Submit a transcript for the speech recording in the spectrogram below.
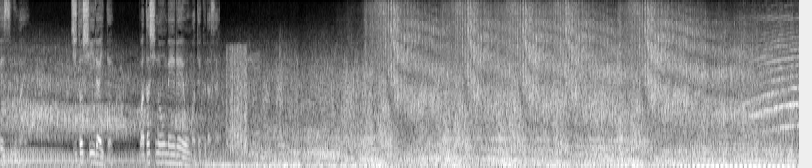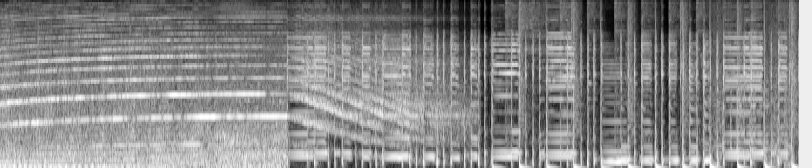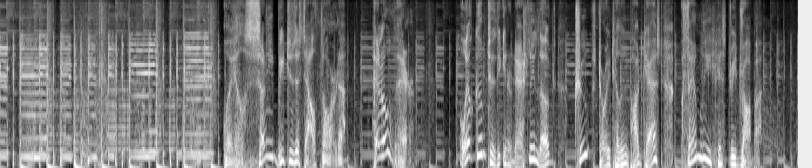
命する前。じとしいらいて私の命令を待てください。Sunny beaches of South Florida. Hello there. Welcome to the internationally loved true storytelling podcast, Family History Drama.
